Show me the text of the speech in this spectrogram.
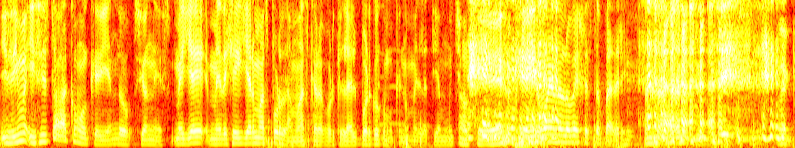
Y sí, me- y sí estaba como que viendo opciones. Me, me dejé guiar más por la máscara porque la del puerco como que no me latía mucho. Ok, Y ok. bueno, la oveja está padre. Ok,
